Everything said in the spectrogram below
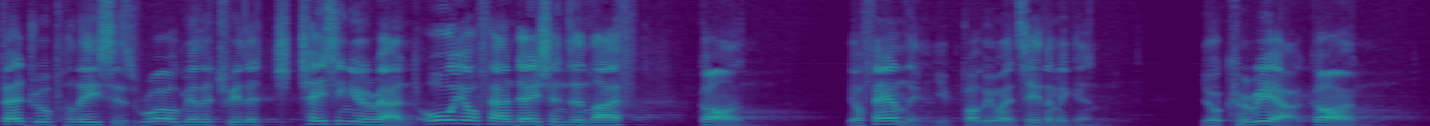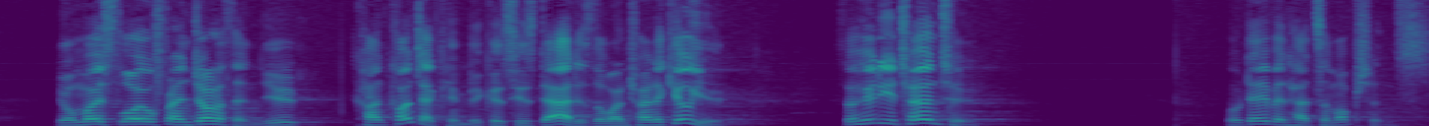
federal police, his royal military, they're chasing you around. All your foundations in life gone. Your family, you probably won't see them again. Your career, gone. Your most loyal friend, Jonathan, you can't contact him because his dad is the one trying to kill you. So who do you turn to? Well, David had some options.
